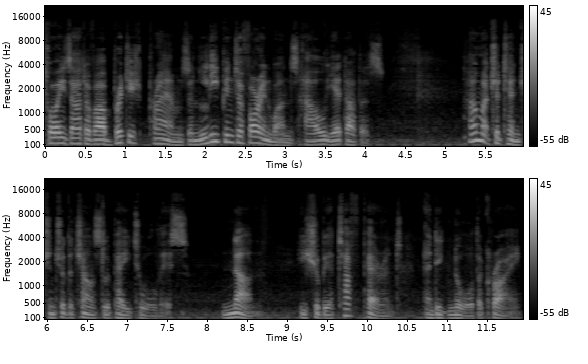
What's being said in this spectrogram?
toys out of our British prams and leap into foreign ones, howl yet others. How much attention should the Chancellor pay to all this? None. He should be a tough parent and ignore the crying.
